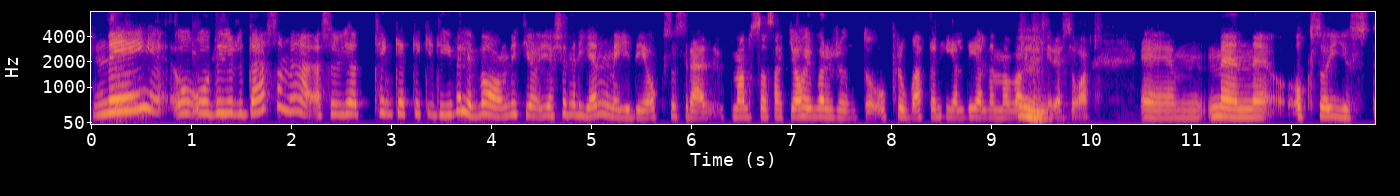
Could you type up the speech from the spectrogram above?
Nej, och, och, det är ju det där som är, alltså jag tänker att det, det är väldigt vanligt, jag, jag, känner igen mig i det också sådär, man som sagt, jag har ju varit runt och, och provat en hel del när man var mm. yngre så. Um, men också just,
